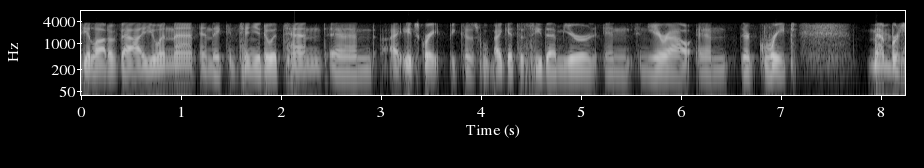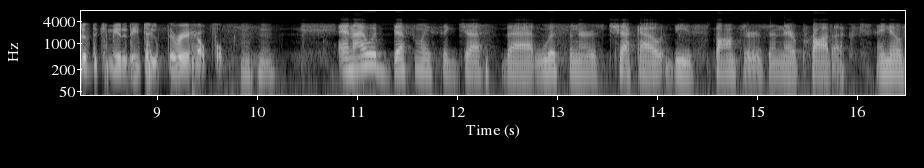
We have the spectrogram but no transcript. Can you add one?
see a lot of value in that, and they continue to attend, and I, it's great because I get to see them year in and year out, and they're great members of the community too. They're very helpful. Mm-hmm. And I would definitely suggest that listeners check out these sponsors and their products. I know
